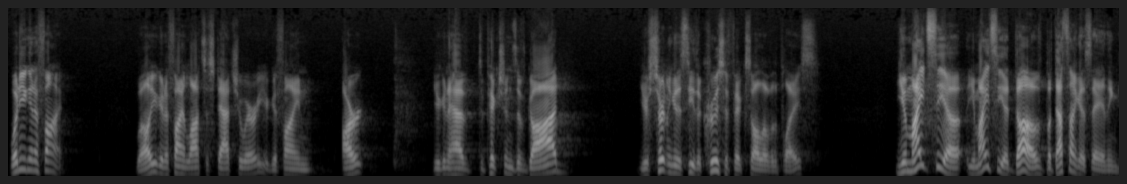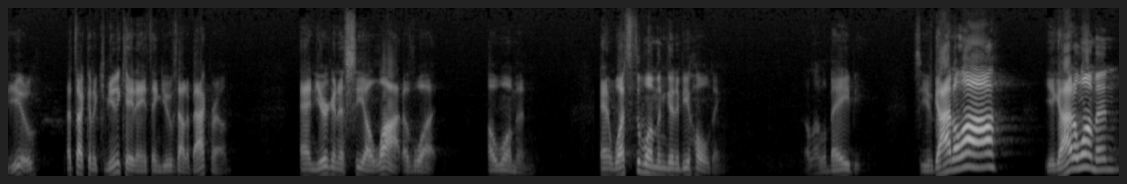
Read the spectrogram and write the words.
What are you going to find? Well, you're going to find lots of statuary, you're going to find art, you're going to have depictions of God. You're certainly going to see the crucifix all over the place. You might see a, you might see a dove, but that's not going to say anything to you. That's not going to communicate anything to you without a background and you're going to see a lot of what? A woman. And what's the woman going to be holding? A little baby. So you've got Allah, you got a woman,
